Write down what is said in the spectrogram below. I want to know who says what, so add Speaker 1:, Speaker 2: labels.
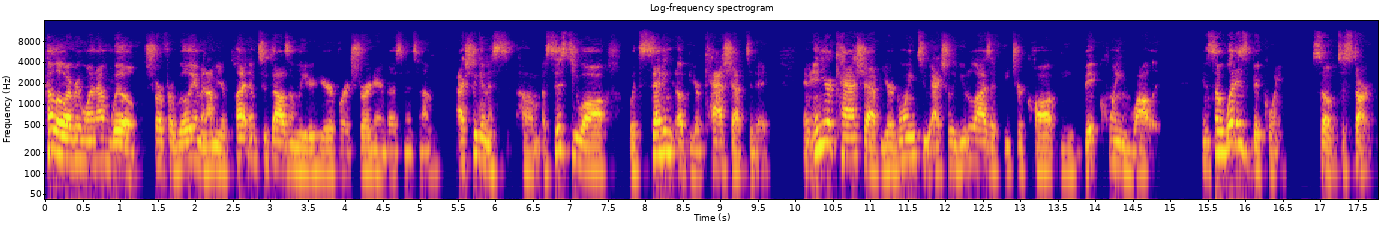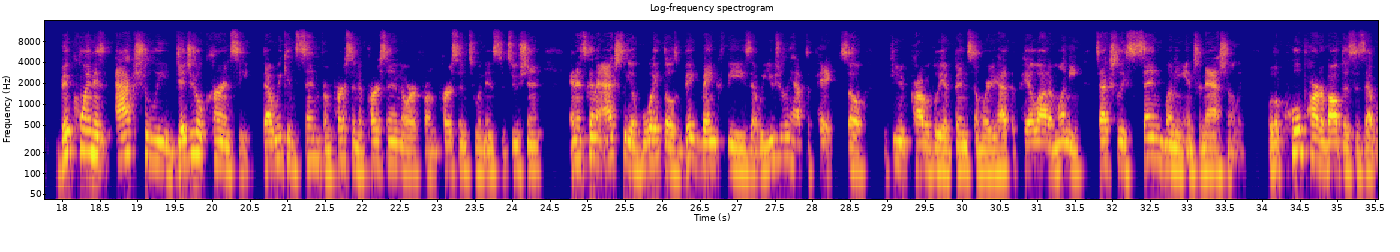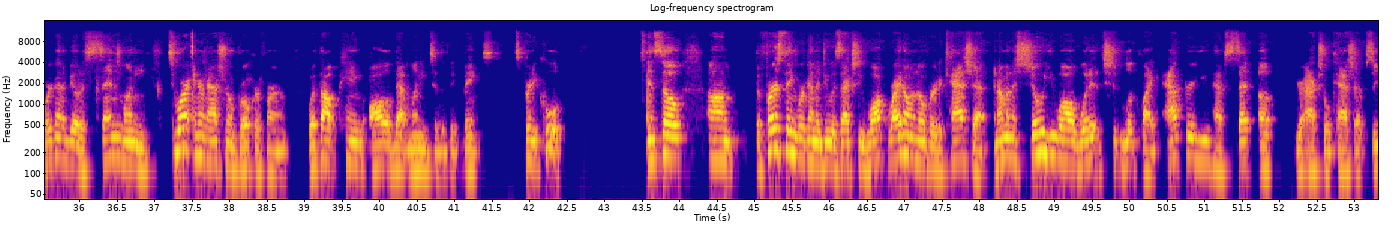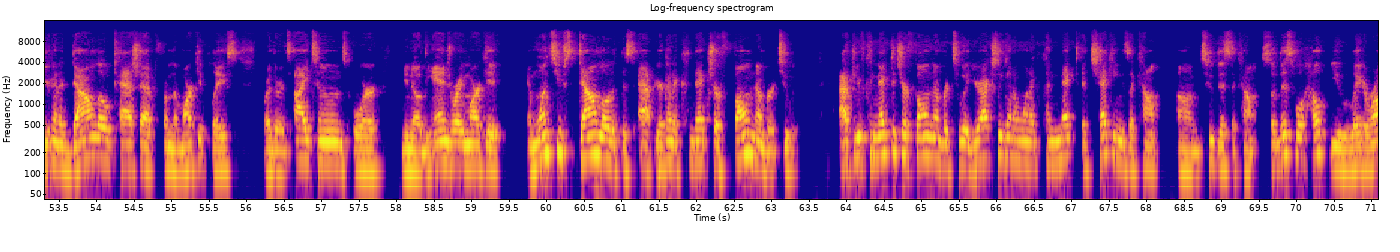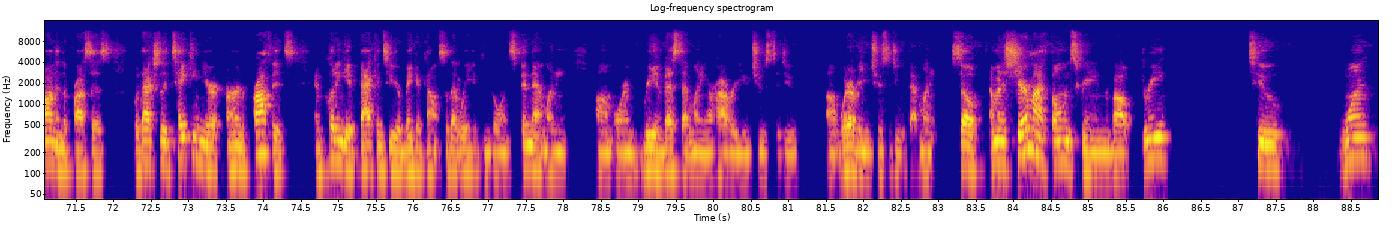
Speaker 1: Hello, everyone. I'm Will, short for William, and I'm your Platinum 2000 leader here for Extraordinary Investments. And I'm actually going to um, assist you all with setting up your Cash App today. And in your Cash App, you're going to actually utilize a feature called the Bitcoin Wallet. And so, what is Bitcoin? So, to start, Bitcoin is actually digital currency that we can send from person to person or from person to an institution. And it's going to actually avoid those big bank fees that we usually have to pay. So, you probably have been somewhere, you had to pay a lot of money to actually send money internationally. Well, the cool part about this is that we're going to be able to send money to our international broker firm without paying all of that money to the big banks. It's pretty cool. And so, um, the first thing we're going to do is actually walk right on over to Cash App, and I'm going to show you all what it should look like after you have set up your actual Cash App. So you're going to download Cash App from the marketplace, whether it's iTunes or you know, the Android market. And once you've downloaded this app, you're going to connect your phone number to it. After you've connected your phone number to it, you're actually going to want to connect a checkings account um, to this account. So this will help you later on in the process with actually taking your earned profits and putting it back into your bank account so that way you can go and spend that money um, or reinvest that money or however you choose to do, uh, whatever you choose to do with that money. So I'm going to share my phone screen in about three, two, one.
